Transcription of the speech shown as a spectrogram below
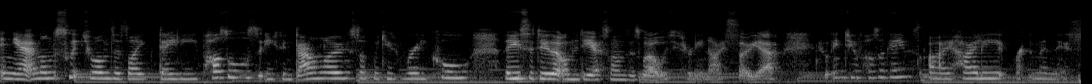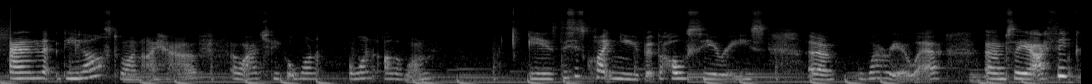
and yeah and on the switch ones there's like daily puzzles that you can download and stuff which is really cool. They used to do that on the ds ones as well which is really nice. So yeah if you're into your puzzle games i highly recommend this. And the last one i have oh i actually got one one other one is this is quite new but the whole series um WarioWare. Um so yeah I think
